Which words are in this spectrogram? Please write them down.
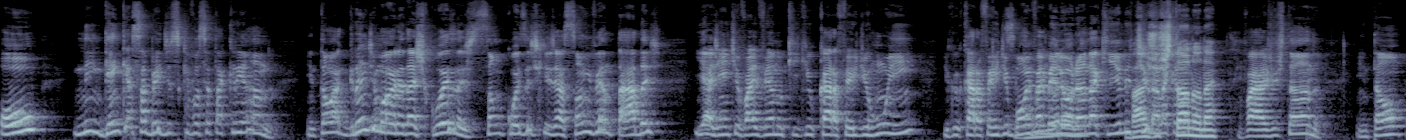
ou ninguém quer saber disso que você está criando. Então a grande maioria das coisas são coisas que já são inventadas e a gente vai vendo o que, que o cara fez de ruim e o que o cara fez de Você bom vai e vai melhorando. aquilo e Vai ajustando, né? aquela- vai ajustando. Então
